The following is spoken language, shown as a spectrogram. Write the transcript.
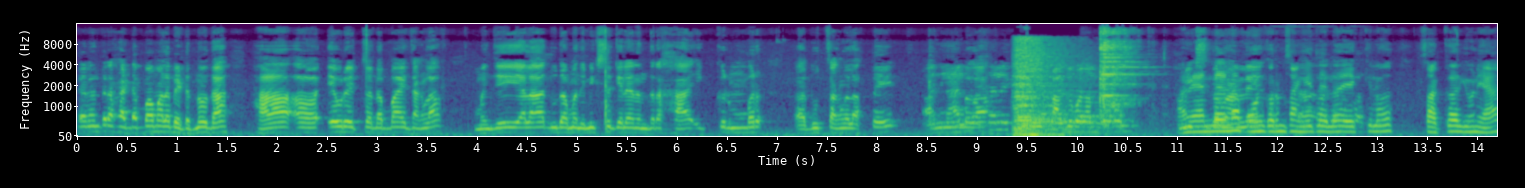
त्यानंतर हा डब्बा मला भेटत नव्हता. हा एव्हरेजचा डब्बा आहे चांगला. म्हणजे याला दुधामध्ये मिक्स केल्यानंतर हा एक नंबर दूध चांगलं लागतंय. आणि बघा काजू आणलंय. फोन करून सांगितलेलं एक किलो साखर घेऊन या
